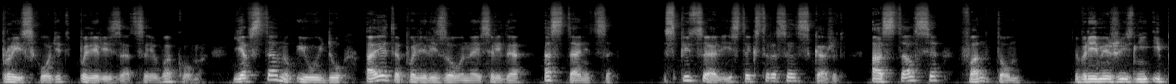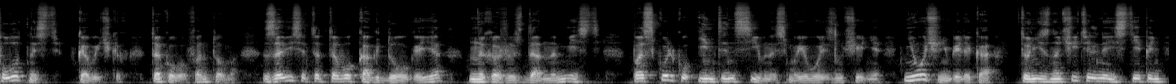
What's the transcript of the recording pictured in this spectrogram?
происходит поляризация вакуума. Я встану и уйду, а эта поляризованная среда останется. Специалист-экстрасенс скажет, остался фантом. Время жизни и плотность, кавычках, такого фантома зависит от того, как долго я нахожусь в данном месте. Поскольку интенсивность моего излучения не очень велика, то незначительна и степень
